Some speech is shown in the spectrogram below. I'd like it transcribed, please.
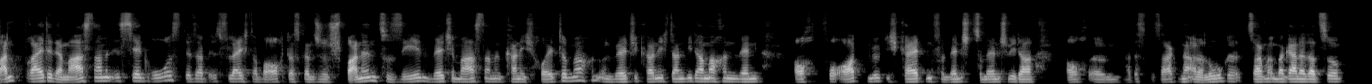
Bandbreite der Maßnahmen ist sehr groß. Deshalb ist vielleicht aber auch das Ganze spannend zu sehen, welche Maßnahmen kann ich heute machen und welche kann ich dann wieder machen, wenn auch vor Ort Möglichkeiten von Mensch zu Mensch wieder auch, ähm, hat es gesagt, eine analoge, sagen wir immer gerne dazu,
